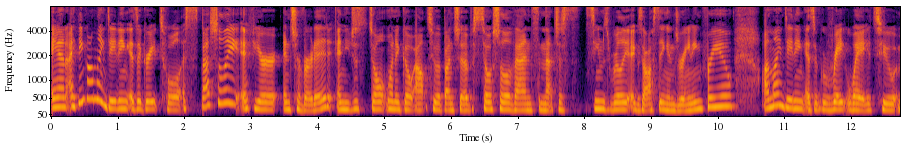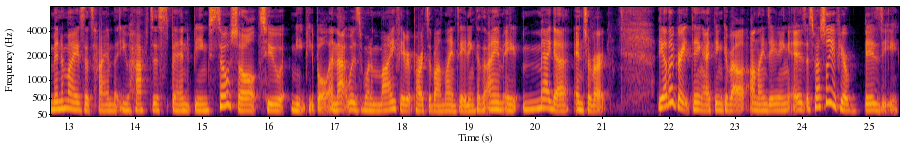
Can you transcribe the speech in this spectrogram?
And I think online dating is a great tool, especially if you're introverted and you just don't want to go out to a bunch of social events and that just seems really exhausting and draining for you. Online dating is a great way to minimize the time that you have to spend being social to meet people. And that was one of my favorite parts of online dating because I am a mega introvert. The other great thing I think about online dating is especially if you're busy.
